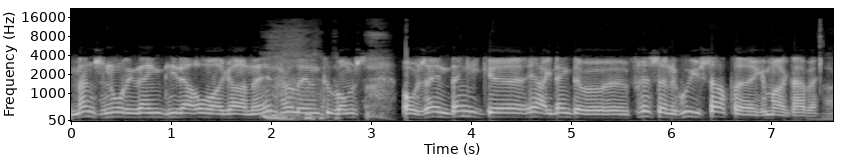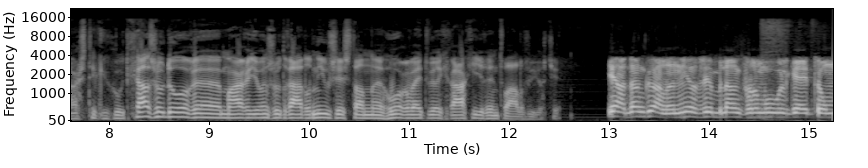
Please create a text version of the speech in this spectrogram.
mensen nodig, denk ik, die daar allemaal gaan uh, invullen in de toekomst. Maar we zijn, denk ik, uh, ja, ik denk dat we een frisse en een goede start uh, gemaakt hebben. Hartstikke goed. Ga zo door, Mario. En zodra er nieuws is, dan horen wij het weer graag hier in 12 uurtje. Ja, dank u wel. En heel veel bedankt voor de mogelijkheid om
